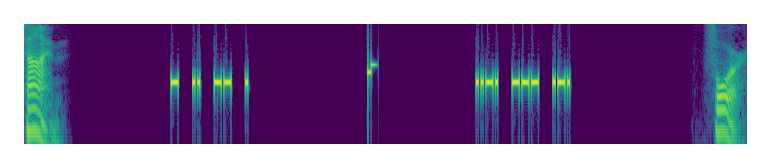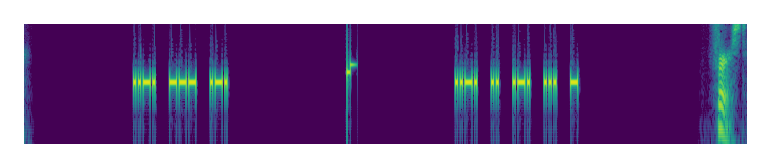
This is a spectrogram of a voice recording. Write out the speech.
Time. Four. First.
